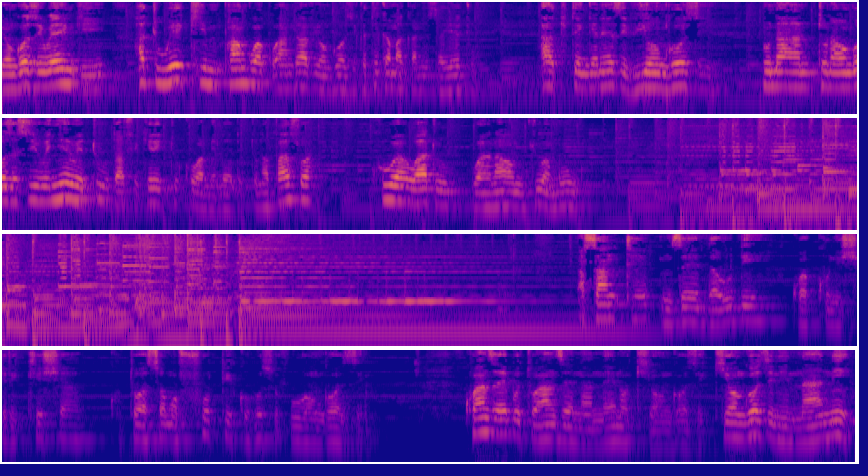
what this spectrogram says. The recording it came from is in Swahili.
Viongozi wengi hatuweki mpango wa kuandaa viongozi katika makanisa yetu, hatutengenezi viongozi, tuna tunaongoza sisi wenyewe tu, utafikiri tuko wa milele. Tunapaswa kuwa watu wanaomjua Mungu. Asante mzee Daudi kwa kunishirikisha kutoa somo fupi kuhusu uongozi. Kwanza hebu tuanze na neno kiongozi. Kiongozi ni nani?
